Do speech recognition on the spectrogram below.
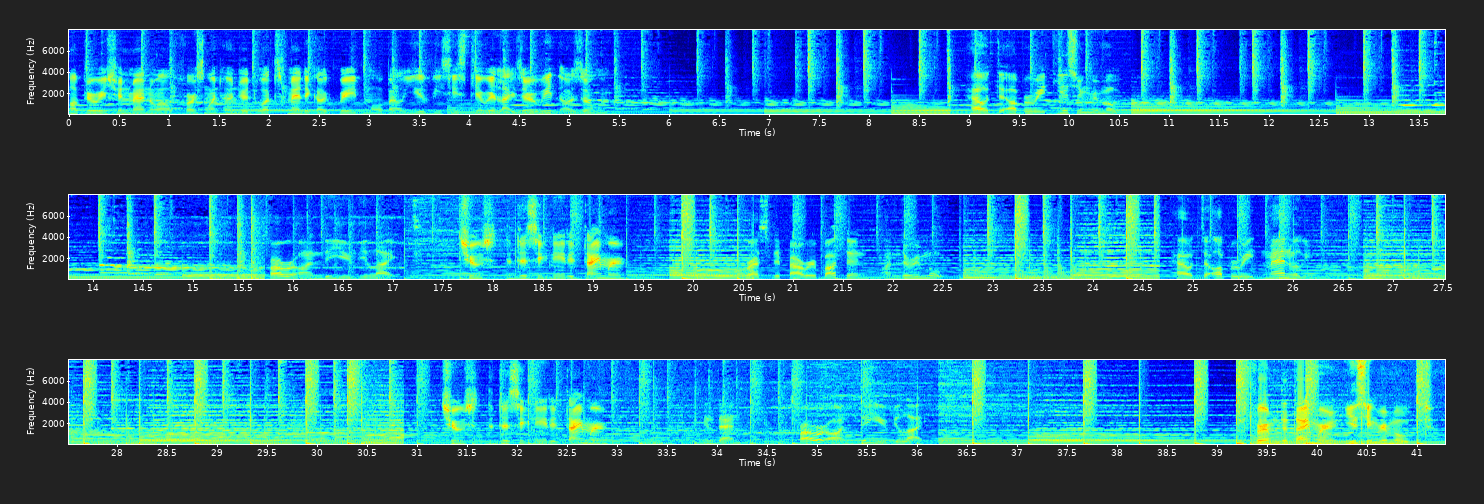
Operation manual for 100 watts medical grade mobile UVC sterilizer with ozone. How to operate using remote. Power on the UV light. Choose the designated timer. Press the power button on the remote. How to operate manually. Choose the designated timer. And then, power on the UV light. Confirm the timer using remote.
